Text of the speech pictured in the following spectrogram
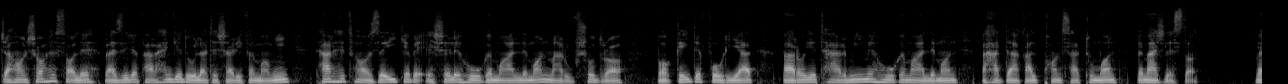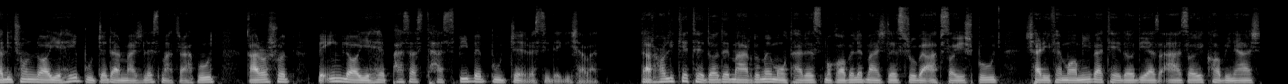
جهانشاه صالح وزیر فرهنگ دولت شریف مامی طرح تازه‌ای که به اشل حقوق معلمان معروف شد را با قید فوریت برای ترمیم حقوق معلمان به حداقل 500 تومان به مجلس داد. ولی چون لایحه بودجه در مجلس مطرح بود قرار شد به این لایحه پس از تصویب بودجه رسیدگی شود. در حالی که تعداد مردم معترض مقابل مجلس رو به افزایش بود شریف مامی و تعدادی از اعضای کابینش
